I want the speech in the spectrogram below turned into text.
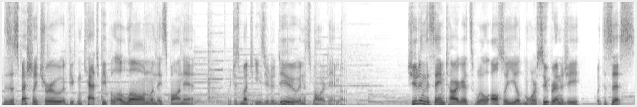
This is especially true if you can catch people alone when they spawn in, which is much easier to do in a smaller game mode. Shooting the same targets will also yield more super energy with assists,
